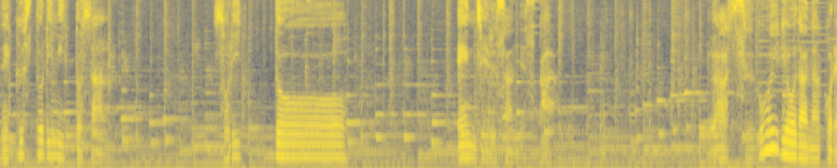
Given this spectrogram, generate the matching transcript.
Next Limit さんソリッドエンジェルさんですか。ごい量だなこれ。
